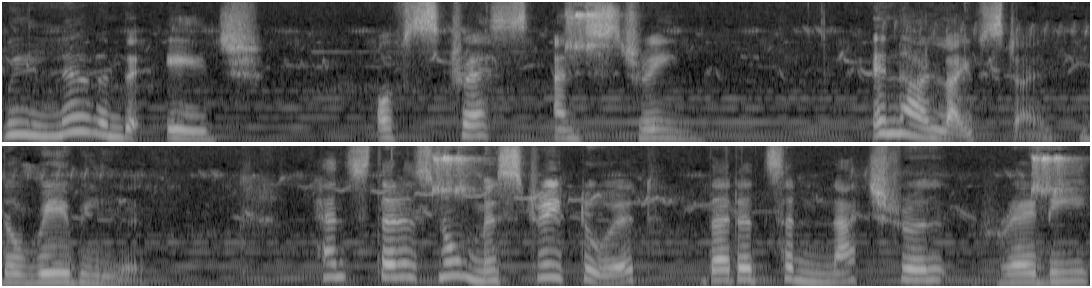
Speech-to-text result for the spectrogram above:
we live in the age of stress and strain in our lifestyle, the way we live. Hence, there is no mystery to it that it's a natural, ready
